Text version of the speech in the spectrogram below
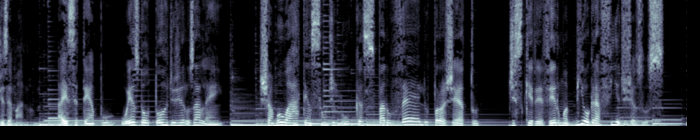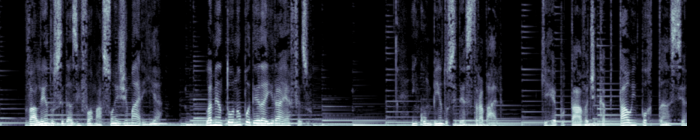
diz Emmanuel, a esse tempo o ex-doutor de Jerusalém chamou a atenção de Lucas para o velho projeto de escrever uma biografia de Jesus, valendo-se das informações de Maria. Lamentou não poder ir a Éfeso, incumbindo-se desse trabalho, que reputava de capital importância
